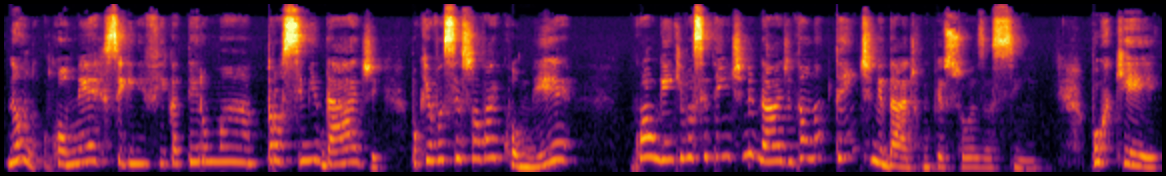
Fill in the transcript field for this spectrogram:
Não, comer significa ter uma proximidade, porque você só vai comer com alguém que você tem intimidade. Então não tem intimidade com pessoas assim. Porque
